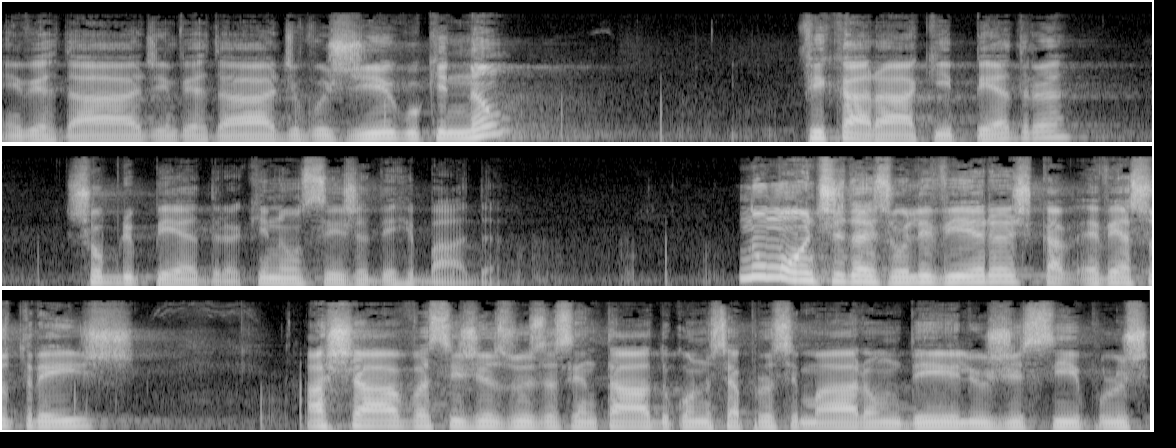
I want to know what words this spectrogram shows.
Em verdade, em verdade vos digo que não ficará aqui pedra sobre pedra que não seja derribada. No Monte das Oliveiras, é verso 3, achava-se Jesus assentado quando se aproximaram dele os discípulos,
